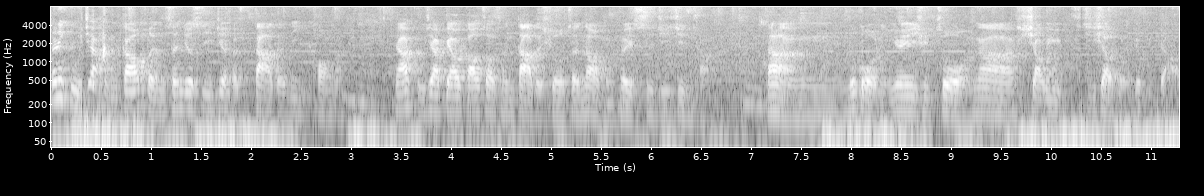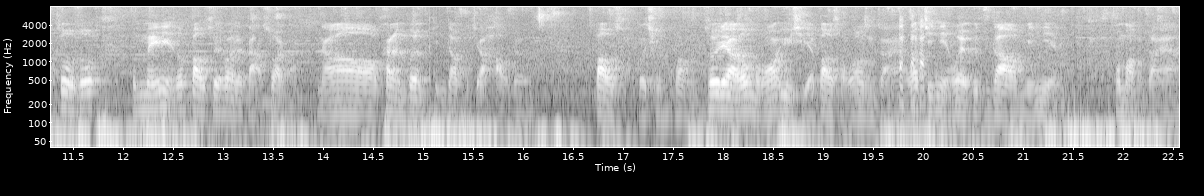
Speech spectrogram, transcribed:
那你股价很高，本身就是一件很大的利空啊。然后股价飙高，造成大的修正，那我们可以伺机进场。当然，如果你愿意去做，那效益绩效可能就比较好。所以我说，我们每年都报最坏的打算，然后看能不能拼到比较好的报酬的情况。所以，你要我们望预期的报酬，我怎么知道？我今年我也不知道，明年我嘛不知啊。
